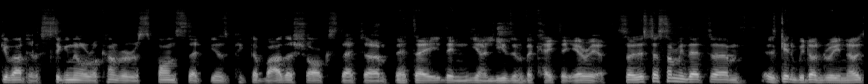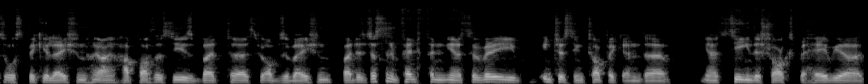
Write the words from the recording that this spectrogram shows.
give out a signal or kind of a response that you know is picked up by other sharks that um, that they then you know leave them vacate the area. So it's just something that um, again we don't really really know. It's all speculation, hypotheses, but uh, through observation. But it's just an event, you know, it's a very interesting topic, and uh, you know, seeing the shark's behavior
